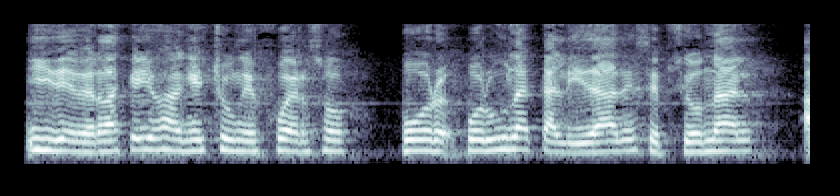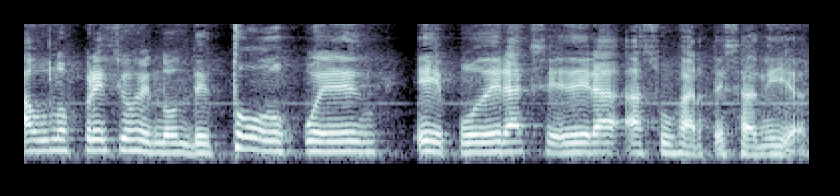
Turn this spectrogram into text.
Y de verdad que ellos han hecho un esfuerzo por, por una calidad excepcional a unos precios en donde todos pueden eh, poder acceder a, sus artesanías.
